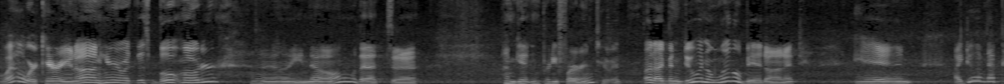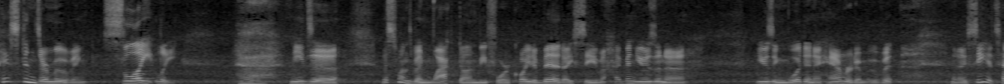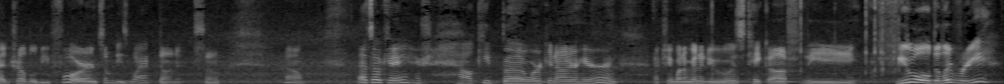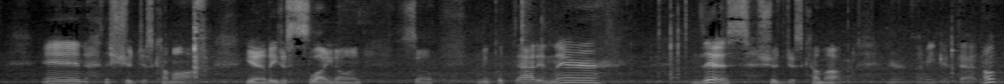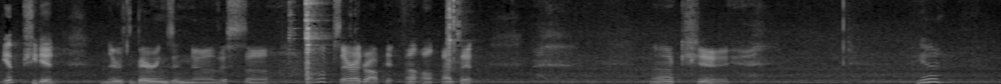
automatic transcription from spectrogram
Well, we're carrying on here with this boat motor. I know that uh, I'm getting pretty far into it, but I've been doing a little bit on it, and I do have that pistons are moving slightly. Needs a. This one's been whacked on before quite a bit. I see. I've been using a using wood and a hammer to move it. But I see it's had trouble before and somebody's whacked on it. So, well, that's okay. I'll keep uh, working on her here. And actually, what I'm going to do is take off the fuel delivery. And this should just come off. Yeah, they just slide on. So, let me put that in there. This should just come up. Here, let me get that. Oh, yep, she did. And there's the bearings in uh, this. Uh, whoops, there I dropped it. Uh-oh, that's it. Okay. Yeah,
